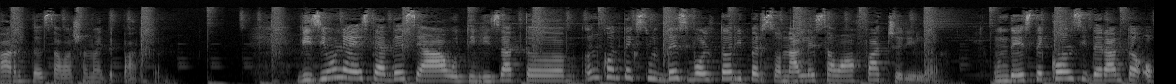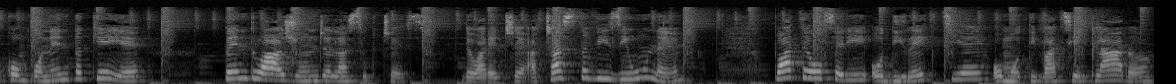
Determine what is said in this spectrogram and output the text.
artă sau așa mai departe. Viziunea este adesea utilizată în contextul dezvoltării personale sau a afacerilor, unde este considerată o componentă cheie pentru a ajunge la succes, deoarece această viziune poate oferi o direcție, o motivație clară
